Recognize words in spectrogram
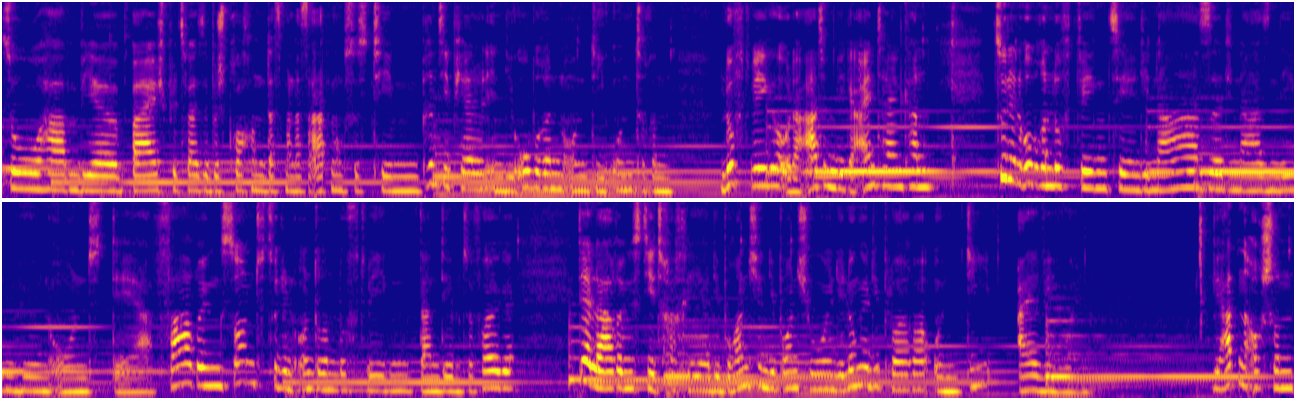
So haben wir beispielsweise besprochen, dass man das Atmungssystem prinzipiell in die oberen und die unteren Luftwege oder Atemwege einteilen kann. Zu den oberen Luftwegen zählen die Nase, die Nasennebenhöhlen und der Pharynx und zu den unteren Luftwegen dann demzufolge der Larynx, die Trachea, die Bronchien, die Bronchiolen, die Lunge, die Pleura und die Alveolen. Wir hatten auch schon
